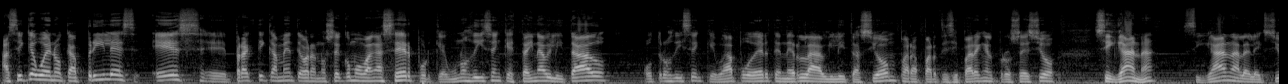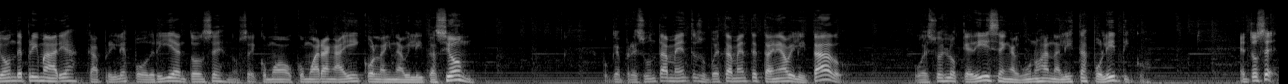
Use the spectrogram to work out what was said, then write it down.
Así que bueno, Capriles es eh, prácticamente, ahora no sé cómo van a hacer, porque unos dicen que está inhabilitado, otros dicen que va a poder tener la habilitación para participar en el proceso si gana. Si gana la elección de primaria, Capriles podría entonces, no sé cómo, cómo harán ahí con la inhabilitación, porque presuntamente, supuestamente está inhabilitado, o eso es lo que dicen algunos analistas políticos. Entonces,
